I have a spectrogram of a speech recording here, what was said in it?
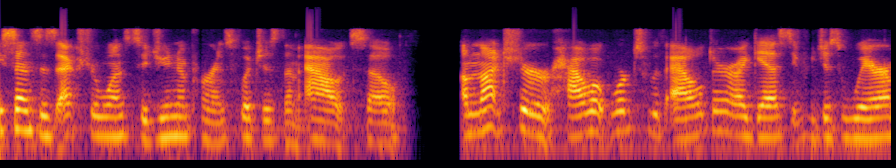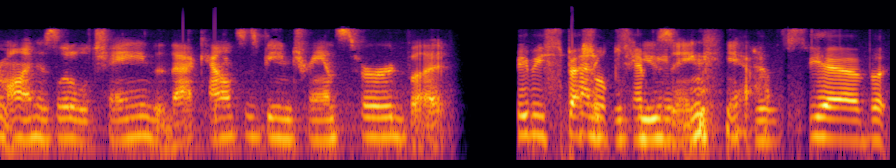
he sends his extra ones to Juniper and switches them out. So I'm not sure how it works with Alder. I guess if you just wear him on his little chain, then that counts as being transferred, but maybe special confusing. Yeah. Yeah, but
